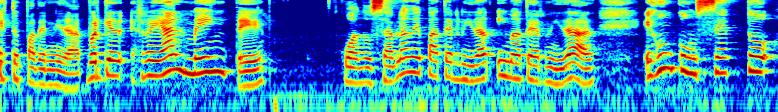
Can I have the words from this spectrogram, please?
esto es paternidad. Porque realmente cuando se habla de paternidad y maternidad es un concepto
